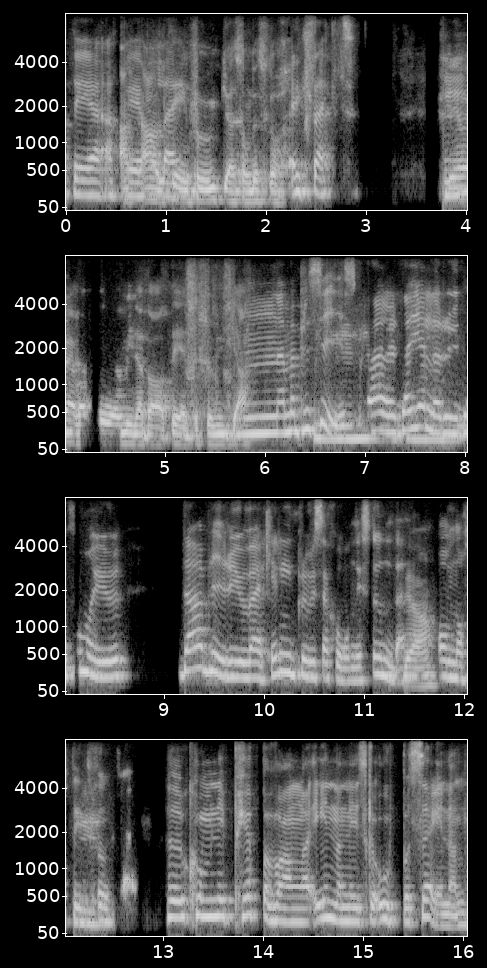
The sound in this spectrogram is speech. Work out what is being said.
att det, att Att det håller. allting funkar som det ska. Exakt. Det har jag varit med om mina dagar att det inte funkar. Mm, nej men precis, Mm. där, där gäller det då får man ju, där blir det ju verkligen improvisation i stunden. Ja. Om något inte Mm. funkar. Hur kommer ni peppa varandra innan ni ska upp på scenen?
